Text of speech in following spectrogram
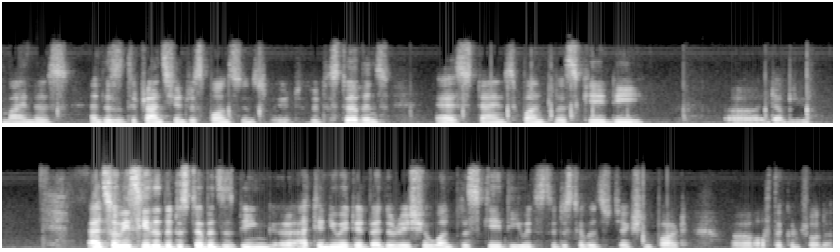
minus, and this is the transient response to the disturbance, S times 1 plus Kd uh, W. And so we see that the disturbance is being uh, attenuated by the ratio 1 plus Kd, which is the disturbance rejection part uh, of the controller.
